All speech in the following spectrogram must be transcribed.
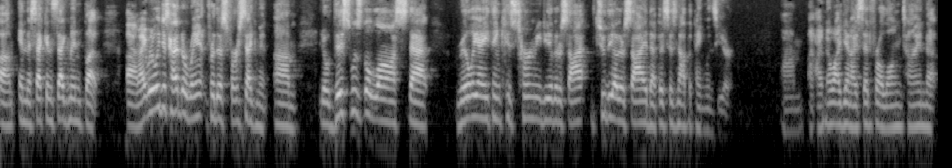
um, in the second segment, but um, I really just had to rant for this first segment. Um, you know, this was the loss that really I think has turned me to the other side. To the other side, that this is not the Penguins' year. Um, I, I know again I said for a long time that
